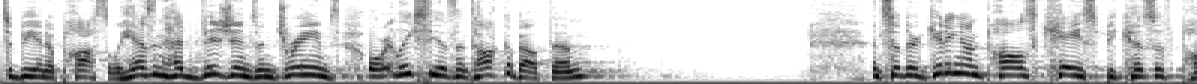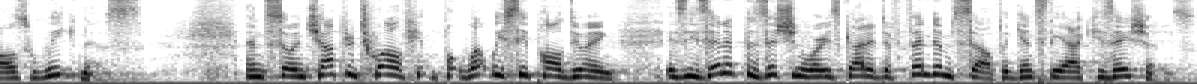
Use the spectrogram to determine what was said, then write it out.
to be an apostle. He hasn't had visions and dreams, or at least he doesn't talk about them. And so they're getting on Paul's case because of Paul's weakness. And so in chapter 12, what we see Paul doing is he's in a position where he's got to defend himself against the accusations.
